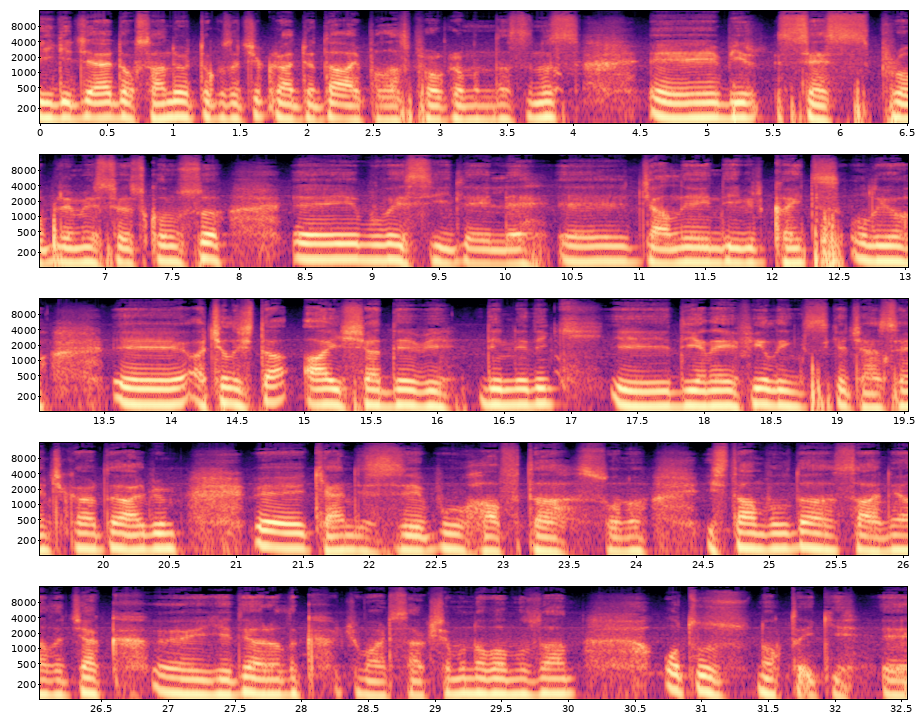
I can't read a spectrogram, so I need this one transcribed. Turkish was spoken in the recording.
İyi geceler 94.9 Açık Radyo'da iPalas programındasınız. Ee, bir ses problemi söz konusu. Ee, bu vesileyle e, canlı yayın diye bir kayıt oluyor. Ee, açılışta Ayşe Devi dinledik. DNA Feelings geçen sene çıkardığı albüm ve kendisi bu hafta sonu İstanbul'da sahne alacak. Ee, 7 Aralık Cumartesi akşamı Nova Muzan 30.2 e,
